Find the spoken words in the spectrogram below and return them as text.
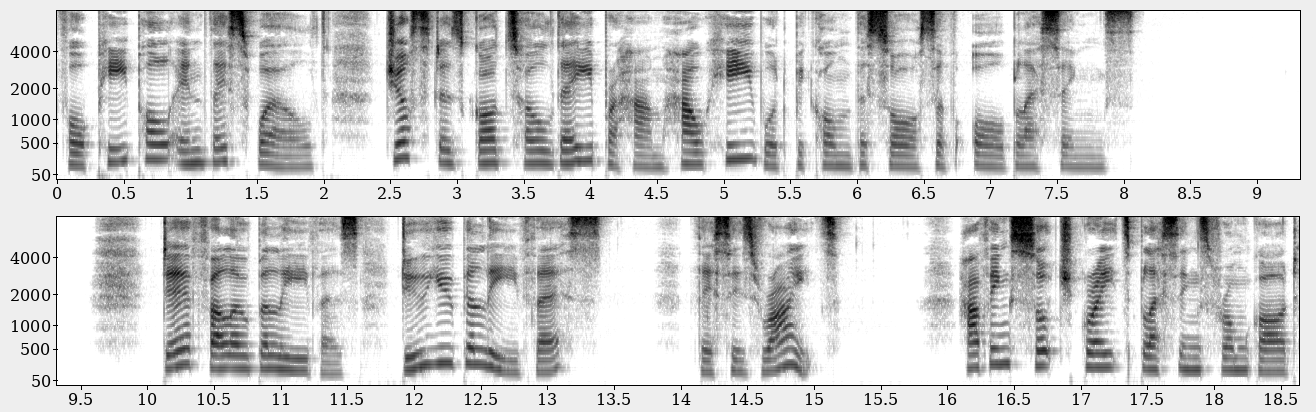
for people in this world, just as God told Abraham how he would become the source of all blessings. Dear fellow believers, do you believe this? This is right. Having such great blessings from God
